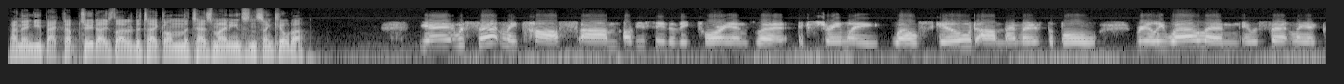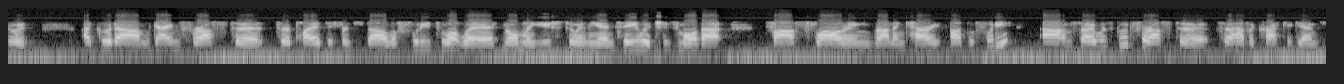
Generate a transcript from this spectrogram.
And then you backed up two days later to take on the Tasmanians in St Kilda. Yeah, it was certainly tough. Um, obviously, the Victorians were extremely well skilled. Um, they moved the ball really well, and it was certainly a good a good um, game for us to, to play a different style of footy to what we're normally used to in the NT, which is more that fast flowing run and carry type of footy. Um, so it was good for us to, to have a crack against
